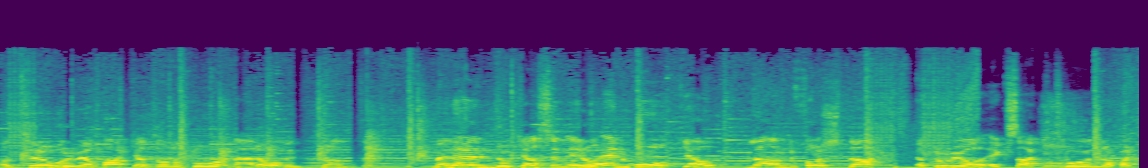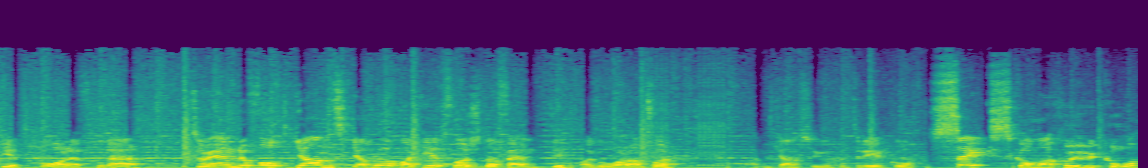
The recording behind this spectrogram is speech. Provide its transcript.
Jag tror vi har packat honom på vår... Nej, det har vi inte, tror jag inte. Men ändå Casemiro, en walkout bland första... Jag tror vi har exakt 200 paket kvar efter det här. Så vi har ändå fått ganska bra paket första 50. Vad går han för? Han kanske går för 3K. 6,7K.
